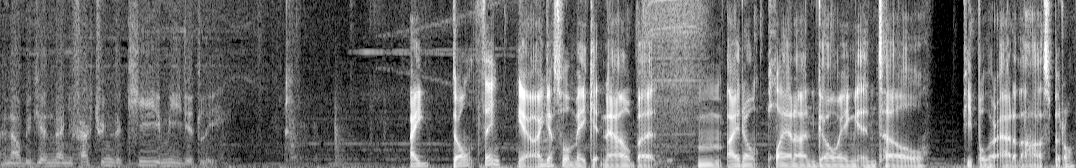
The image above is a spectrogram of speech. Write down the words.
and I'll begin manufacturing the key immediately. I don't think, yeah, I guess we'll make it now, but mm, I don't plan on going until people are out of the hospital.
